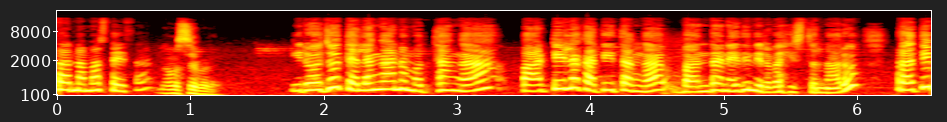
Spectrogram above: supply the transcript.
సార్ నమస్తే సార్. నమస్తే మేడం. ఈరోజు తెలంగాణ మొత్తంగా పార్టీలకు అతీతంగా బంద్ అనేది నిర్వహిస్తున్నారు. ప్రతి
